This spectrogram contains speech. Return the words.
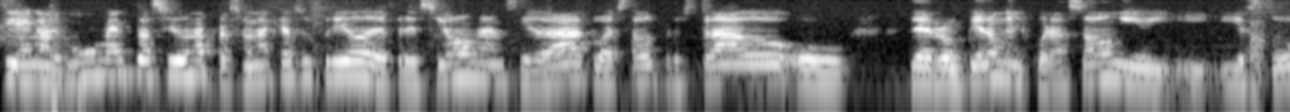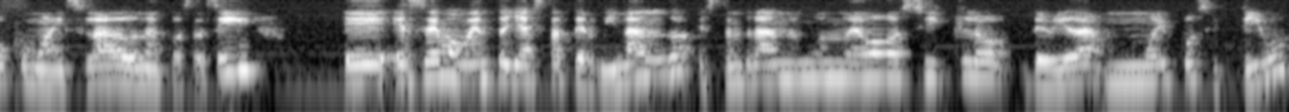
si en algún momento ha sido una persona que ha sufrido de depresión, ansiedad o ha estado frustrado o le rompieron el corazón y, y- y estuvo como aislado, una cosa así, eh, ese momento ya está terminando, está entrando en un nuevo ciclo de vida muy positivo.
